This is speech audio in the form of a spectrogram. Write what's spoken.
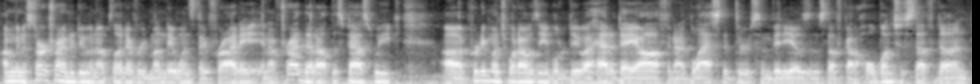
I'm going to start trying to do an upload every Monday, Wednesday, Friday, and I've tried that out this past week. Uh, pretty much what I was able to do, I had a day off and I blasted through some videos and stuff, got a whole bunch of stuff done,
